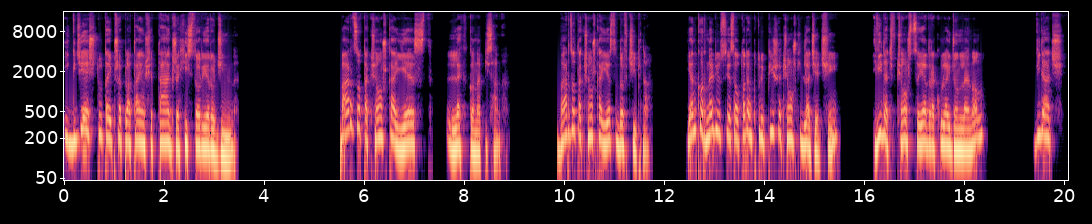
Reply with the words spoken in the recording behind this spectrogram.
I gdzieś tutaj przeplatają się także historie rodzinne. Bardzo ta książka jest lekko napisana. Bardzo ta książka jest dowcipna. Jan Cornelius jest autorem, który pisze książki dla dzieci i widać w książce Ja, Dracula i John Lennon widać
